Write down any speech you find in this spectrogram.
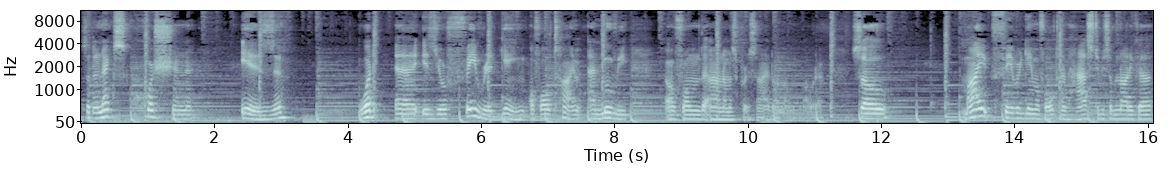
So the next question is what uh, is your favorite game of all time and movie uh, from the anonymous person? I don't know. So my favorite game of all time has to be Subnautica.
